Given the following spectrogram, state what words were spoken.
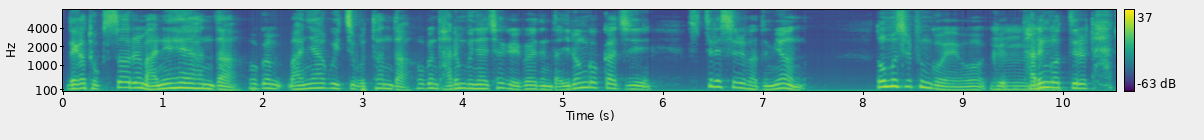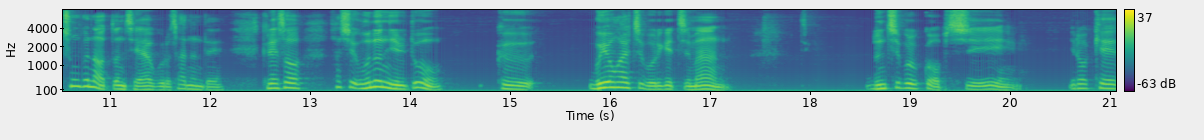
내가 독서를 많이 해야 한다, 혹은 많이 하고 있지 못한다, 혹은 다른 분야의 책을 읽어야 된다 이런 것까지 스트레스를 받으면 너무 슬픈 거예요. 그 음. 다른 것들을 다 충분한 어떤 제약으로 사는데 그래서 사실 우는 일도 그 무용할지 모르겠지만 눈치 볼 거 없이 이렇게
